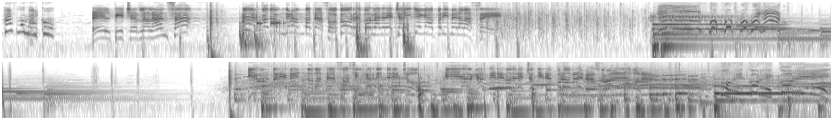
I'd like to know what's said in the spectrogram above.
Hazlo, Marco. El pitcher la lanza. Marco da un gran batazo. Corre por la derecha y llega a primera base. Y un tremendo batazo hacia el jardín derecho. Y el jardinero derecho tiene problemas con la bola. ¡Corre, corre, corre!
